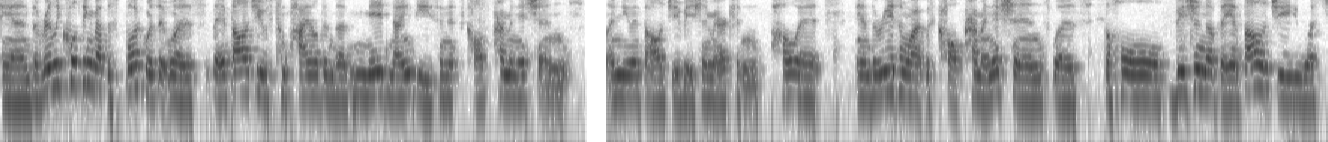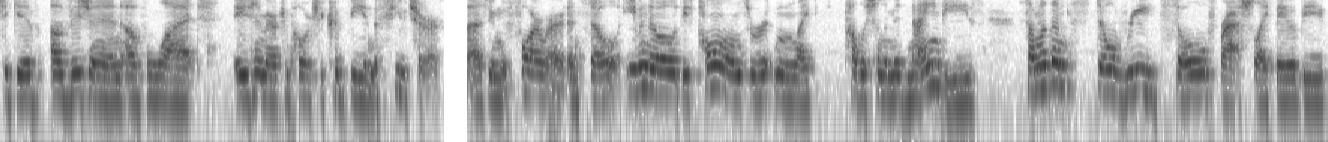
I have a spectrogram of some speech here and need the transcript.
And the really cool thing about this book was it was the anthology was compiled in the mid 90s and it's called Premonitions, a new anthology of Asian American poets. And the reason why it was called Premonitions was the whole vision of the anthology was to give a vision of what Asian American poetry could be in the future as we move forward. And so, even though these poems were written like published in the mid 90s, some of them still read so fresh, like they would be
